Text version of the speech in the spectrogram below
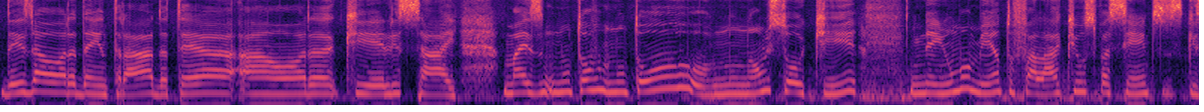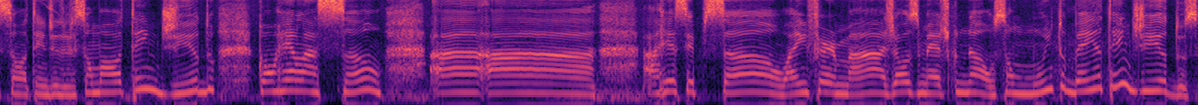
desde a hora da entrada até a, a hora que ele sai. Mas não, tô, não, tô, não estou aqui em nenhum momento falar que os pacientes que são atendidos eles são mal atendidos com relação à a, a, a, recepção, à enfermagem, aos médicos. Não, são muito bem atendidos.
